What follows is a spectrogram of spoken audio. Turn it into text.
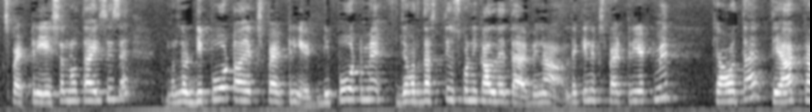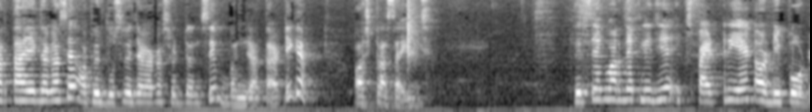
एक्सपैट्रिएशन होता है इसी से मतलब डिपोर्ट और एक्सपैट्रिएट डिपोर्ट में ज़बरदस्ती उसको निकाल देता है बिना, लेकिन एक्सपैट्रिएट में क्या होता है? त्याग करता है एक जगह से और फिर दूसरे जगह का सिटीजनशिप बन जाता है, ठीक है? ऑस्ट्रासाइज फिर से एक बार देख लीजिए एक्सपैट्रिएट और डिपोर्ट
